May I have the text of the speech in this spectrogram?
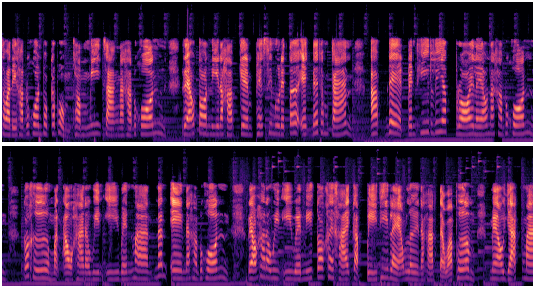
สวัสดีครับทุกคนพบกับผมทอมมี่จังนะครับทุกคน แล้วตอนนี้นะครับเกม Pet Simulator X ได้ทำการอัปเดตเป็นที่เรียบร้อยแล้วนะครับทุกคนก็คือมันเอาฮา l ล w ีนอีเวนต์มานั่นเองนะครับทุกคนแล้วฮา l ล w ีนอีเวนต์นี้ก็คล้ายๆกับปีที่แล้วเลยนะครับ แต่ว่าเพิ่มแมวยักษ์มา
